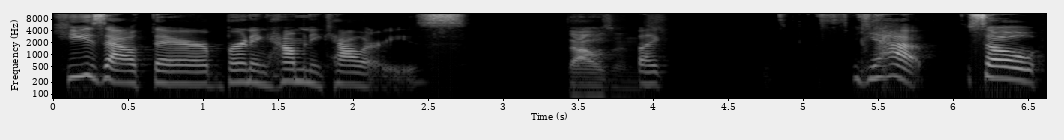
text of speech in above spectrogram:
He's out there burning how many calories? Thousands. like yeah. So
